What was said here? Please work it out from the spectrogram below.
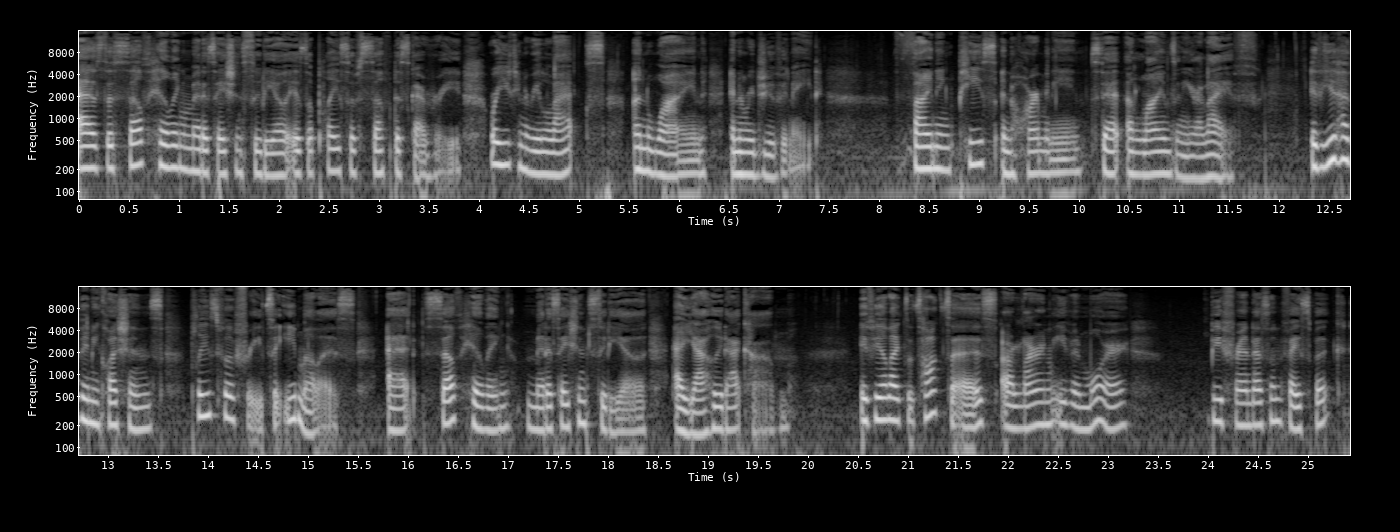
As the Self Healing Meditation Studio is a place of self discovery where you can relax, unwind, and rejuvenate, finding peace and harmony that aligns in your life. If you have any questions, please feel free to email us at selfhealingmeditationstudio at yahoo.com. If you'd like to talk to us or learn even more, befriend us on Facebook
